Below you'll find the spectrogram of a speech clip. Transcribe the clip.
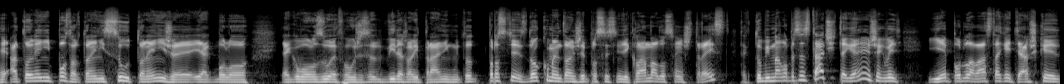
hej, a to není pozor, to není súd, to není, že jak bolo, jak bolo z UFO, že sa vyražali právnikmi, to proste je zdokumentované, že proste si niekde klamal, dostaneš trest, tak to by malo predsa stačiť, tak ja neviem, však veď je podľa vás také ťažké e,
